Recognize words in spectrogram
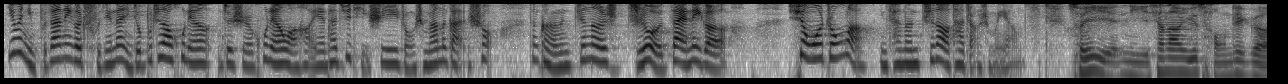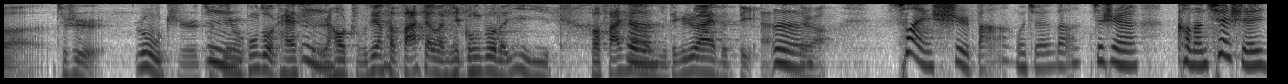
因为你不在那个处境，那你就不知道互联就是互联网行业它具体是一种什么样的感受。但可能真的是只有在那个漩涡中了，你才能知道它长什么样子。所以你相当于从这个就是入职就进入工作开始，然后逐渐的发现了你工作的意义和发现了你这个热爱的点，对吧？算是吧，我觉得就是可能确实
